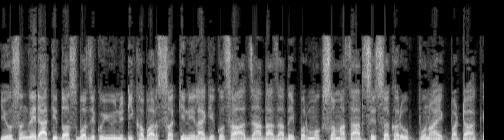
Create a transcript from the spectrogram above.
यो सँगै राति दस बजेको युनिटी खबर सकिने लागेको छ। जाँदा जाँदै प्रमुख समाचार शीर्षकहरू पुनः एकपटक।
